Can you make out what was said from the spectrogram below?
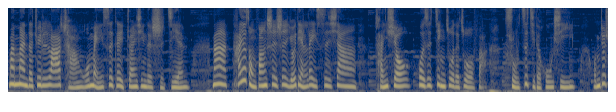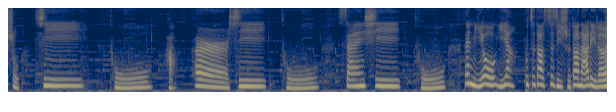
慢慢的去拉长我每一次可以专心的时间。那还有一种方式是有点类似像禅修或者是静坐的做法，数自己的呼吸，我们就数吸吐，好，二吸吐，三吸吐，但你又一样。不知道自己数到哪里了，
